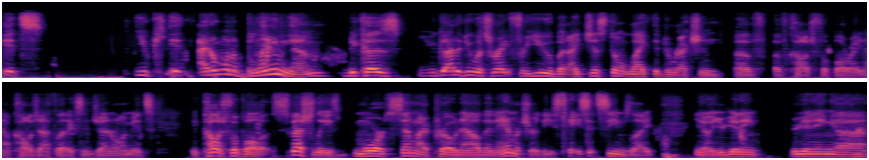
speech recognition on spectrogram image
it's you. It, I don't want to blame them because you got to do what's right for you. But I just don't like the direction of of college football right now, college athletics in general. I mean, it's college football especially is more semi-pro now than amateur these days it seems like you know you're getting you're getting uh,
